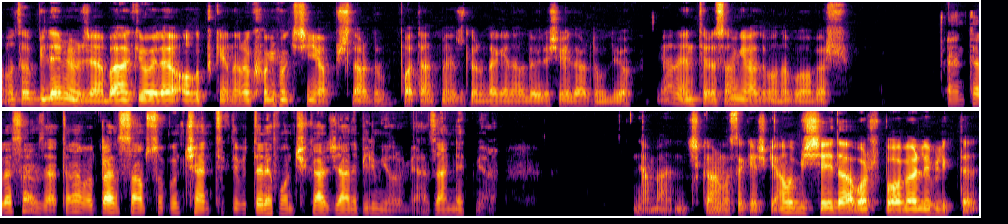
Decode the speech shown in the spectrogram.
Ama tabii bilemiyoruz yani. Belki öyle alıp kenara koymak için yapmışlardır. Bu patent mevzularında genelde öyle şeyler de oluyor. Yani enteresan geldi bana bu haber. Enteresan zaten ama ben Samsung'un çentikli bir telefon çıkaracağını bilmiyorum ya, zannetmiyorum. Ya ben çıkarmasa keşke. Ama bir şey daha var bu haberle birlikte.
